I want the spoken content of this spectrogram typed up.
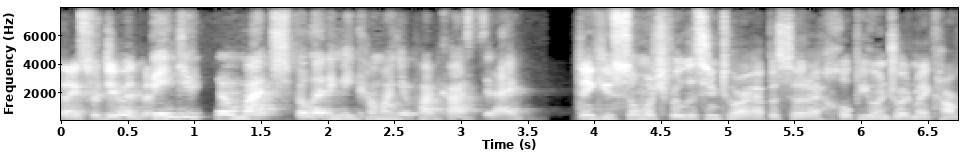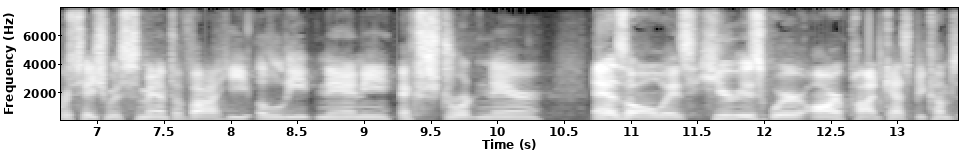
Thanks for doing this. Thank you so much for letting me come on your podcast today. Thank you so much for listening to our episode. I hope you enjoyed my conversation with Samantha Vahi, elite nanny extraordinaire. As always, here is where our podcast becomes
